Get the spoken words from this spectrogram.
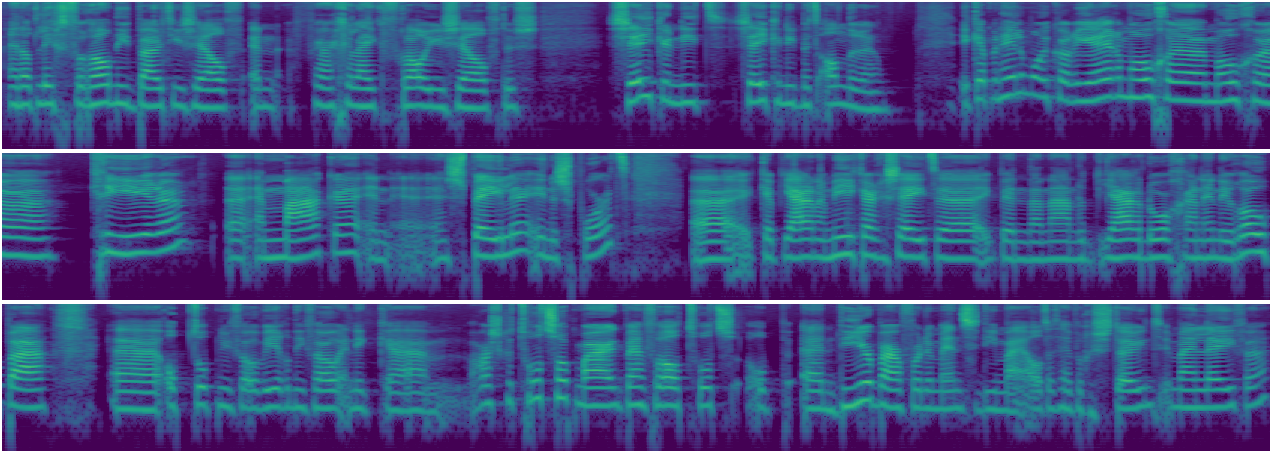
En dat ligt vooral niet buiten jezelf. En vergelijk vooral jezelf. Dus Zeker niet, zeker niet met anderen. Ik heb een hele mooie carrière mogen, mogen creëren uh, en maken en, en, spelen in de sport. Uh, ik heb jaren in Amerika gezeten. Ik ben daarna jaren doorgegaan in Europa. Op topniveau, wereldniveau. En ik uh, hartstikke trots op. Maar ik ben vooral trots op en dierbaar voor de mensen die mij altijd hebben gesteund in mijn leven.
